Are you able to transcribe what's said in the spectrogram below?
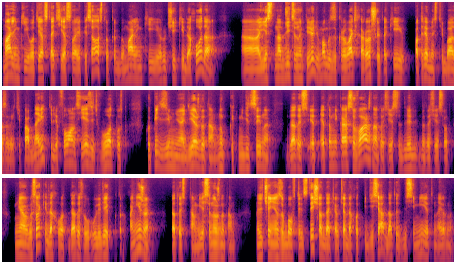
Маленькие, вот я в статье своей писал, что как бы маленькие ручейки дохода, а, если на длительном периоде могут закрывать хорошие такие потребности базовые, типа обновить телефон, съездить в отпуск, купить зимнюю одежду, там, ну, какая-то медицина, да, то есть это, это, мне кажется, важно, то есть если, для, ну, то есть если вот у меня высокий доход, да, то есть у, у людей, у которых пониже, да, то есть там, если нужно там на лечение зубов 30 тысяч отдать, а у тебя доход 50, да, то есть для семьи это, наверное,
